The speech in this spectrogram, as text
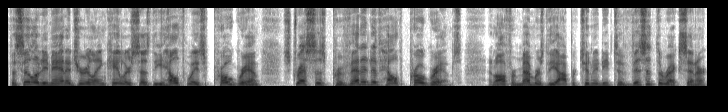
Facility manager Elaine Kaylor says the Healthways program stresses preventative health programs and offer members the opportunity to visit the rec center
